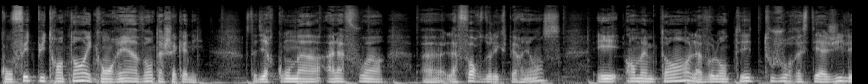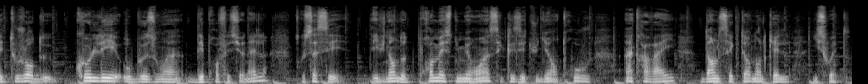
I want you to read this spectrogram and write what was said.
qu'on fait depuis 30 ans et qu'on réinvente à chaque année. C'est-à-dire qu'on a à la fois euh, la force de l'expérience et en même temps la volonté de toujours rester agile et toujours de coller aux besoins des professionnels. Parce que ça, c'est évident, notre promesse numéro un, c'est que les étudiants trouvent un travail dans le secteur dans lequel ils souhaitent.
